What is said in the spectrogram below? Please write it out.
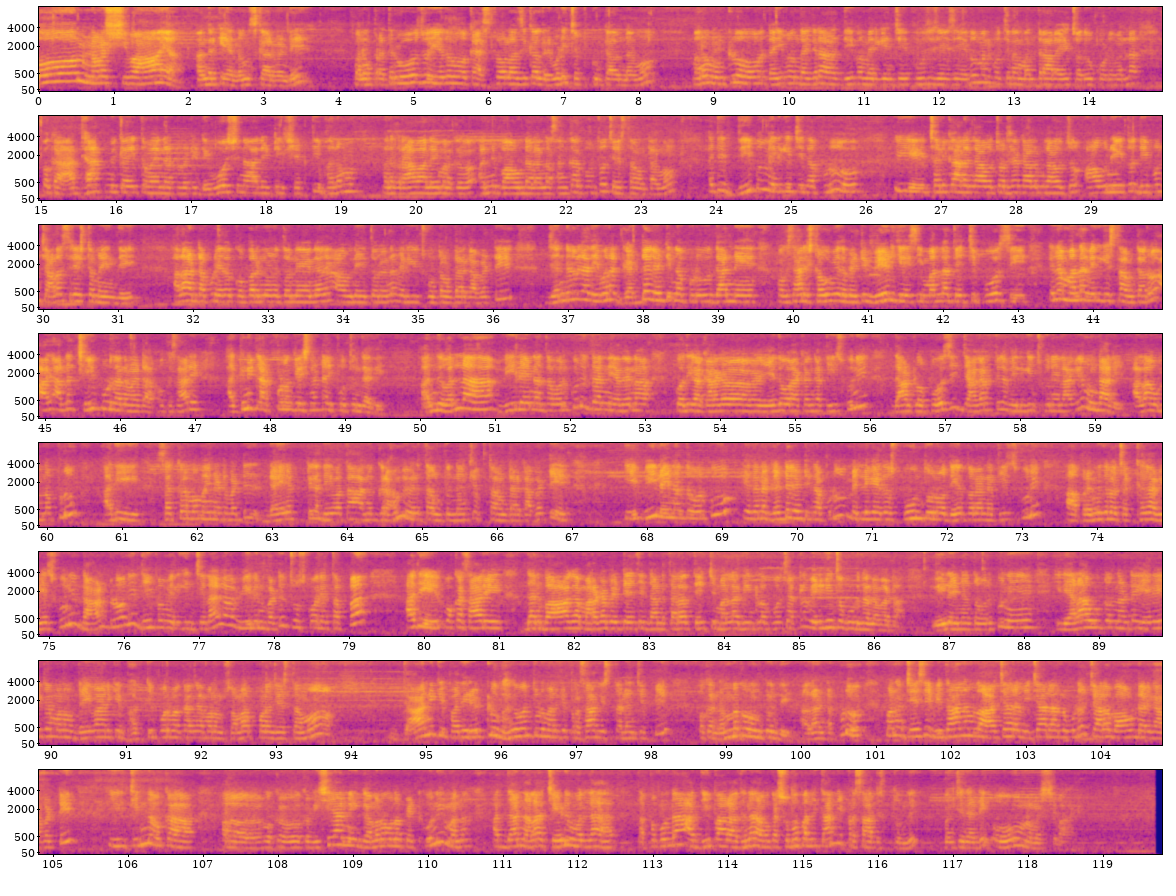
ఓం నమ శివాయ. అందరికీ నమస్కారం అండి. మనం ప్రతిరోజు ఏదో ఒక అస్ట్రాలజికల్ రెమెడీ చెప్పుకుంటా ఉన్నాము. మనం ఇంట్లో దైవం దగ్గర దీపం ఎరిగించి పూజ చేసి ఏదో మనకు వచ్చిన మంత్రాలయ చదువుకోవడం వల్ల ఒక ఆధ్యాత్మికయుతమైనటువంటి డివోషనాలిటీ శక్తి బలం మనకు రావాలి మనకు అన్ని బాగుండాలన్న సంకల్పంతో చేస్తూ ఉంటాము. అయితే దీపం వెలిగించేటప్పుడు ఈ చలికాలం కావచ్చు వర్షాకాలం కావచ్చు ఆవు నెయ్యితో దీపం చాలా శ్రేష్టమైంది. అలాంటప్పుడు ఏదో కొబ్బరి నూనెతోనైనా ఆవు నెయ్యితోనైనా వెలిగించుకుంటూ ఉంటారు కాబట్టి జనరల్గా అది ఏమైనా గడ్డ కట్టినప్పుడు దాన్ని ఒకసారి స్టవ్ మీద పెట్టి వేడి చేసి మళ్ళీ తెచ్చి పోసి ఇలా మళ్ళీ వెలిగిస్తూ ఉంటారు. అది అలా చేయకూడదు అనమాట ఒకసారి అగ్నికి అర్పణం చేసినట్టు అయిపోతుంది అది. అందువల్ల వీలైనంత వరకు దాన్ని ఏదైనా కొద్దిగా కరగ ఏదో రకంగా తీసుకుని దాంట్లో పోసి జాగ్రత్తగా వెలిగించుకునేలాగే ఉండాలి. అలా ఉన్నప్పుడు అది సక్రమమైనటువంటి డైరెక్ట్గా దేవత అనుగ్రహం వెళుతూ ఉంటుందని చెప్తూ ఉంటారు. కాబట్టి ఈ వీలైనంత వరకు ఏదైనా గడ్డ కట్టినప్పుడు మెల్లిగా ఏదో స్పూన్తోనో దేనితోనైనా తీసుకుని ఆ ప్రమిదలో చక్కగా వేసుకుని దాంట్లోనే దీపం వెలిగించేలాగా వీలుని బట్టి చూసుకోవాలి తప్ప అది ఒకసారి దాన్ని బాగా మరగబెట్టేసి దాని తర్వాత తెచ్చి మళ్ళీ దీంట్లో పోసి అట్లా వెలిగించకూడదు అన్నమాట వీలైనంత వరకుని ఇది ఎలా ఉంటుందంటే ఏదైతే మనం దైవానికి భక్తిపూర్వకంగా మనం సమర్పణ చేస్తామో దానికి పది రెట్లు భగవంతుడు మనకి ప్రసాదిస్తాడని చెప్పి ఒక నమ్మకం ఉంటుంది. అలాంటప్పుడు మనం చేసే విధానంలో ఆచార విచారాలు కూడా చాలా బాగుంటాయి కాబట్టి ఈ చిన్న ఒక ఒక ఒక విషయాన్ని గమనంలో పెట్టుకుని మనం దాన్ని అలా చేయడం వల్ల తప్పకుండా ఆ దీపారాధన ఒక శుభ ఫలితాన్ని ప్రసాదిస్తుంది. మంచిదండి. ఓం నమ శివాయ.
